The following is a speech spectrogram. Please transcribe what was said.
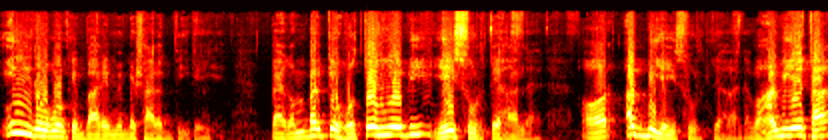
ان لوگوں کے بارے میں بشارت دی گئی ہے۔ پیغمبر کے ہوتے ہوئے بھی یہی صورتحال ہے اور اب بھی یہی صورتحال ہے۔ وہاں بھی یہ تھا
